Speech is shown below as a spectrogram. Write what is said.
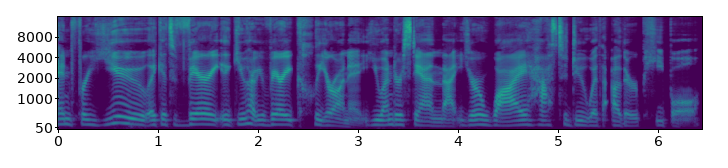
And for you, like it's very like you have you're very clear on it. You understand that your why has to do with other people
